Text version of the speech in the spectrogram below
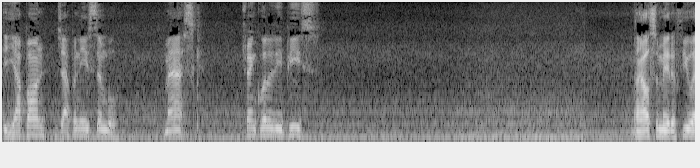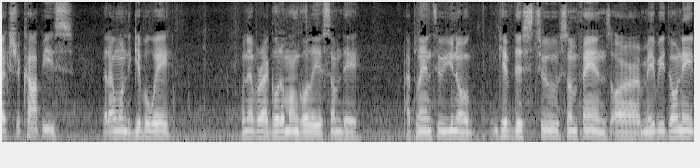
Yapon, Japanese symbol, mask, tranquility, peace. I also made a few extra copies that I wanted to give away whenever I go to Mongolia someday. I plan to, you know, give this to some fans or maybe donate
